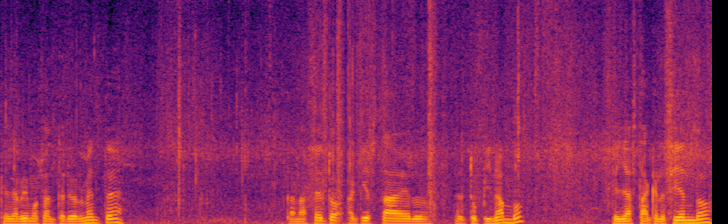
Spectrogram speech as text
que ya vimos anteriormente. Tanaceto, aquí está el, tupinambo, que ya está creciendo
